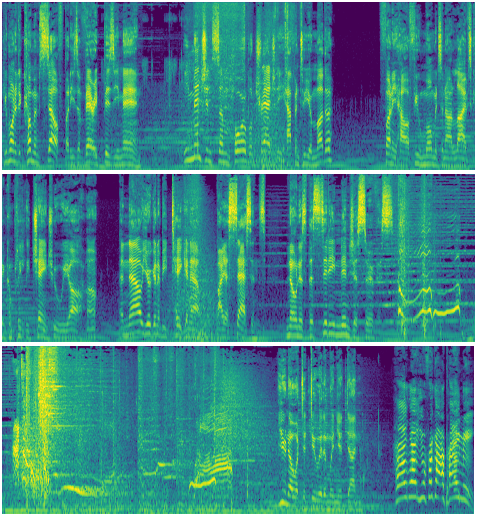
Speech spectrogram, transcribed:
He wanted to come himself, but he's a very busy man. He mentioned some horrible tragedy happened to your mother. Funny how a few moments in our lives can completely change who we are, huh? And now you're gonna be taken out by assassins, known as the Shitty Ninja Service. know what to do with them when you're done. Hey, wait, you forgot to pay me.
